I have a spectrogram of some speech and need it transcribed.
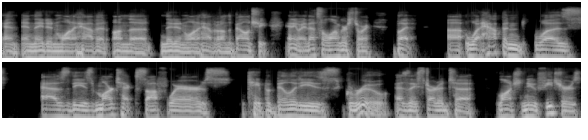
and and they didn't want to have it on the they didn't want to have it on the balance sheet anyway that's a longer story but uh, what happened was as these martech software's capabilities grew as they started to launch new features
